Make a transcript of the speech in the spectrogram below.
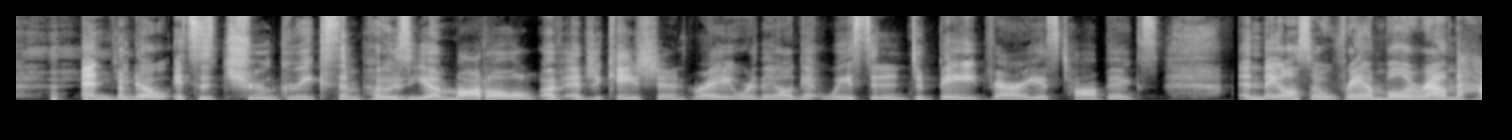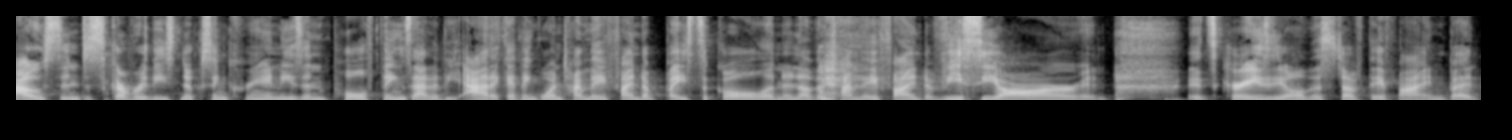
and, you know, it's a true Greek symposium model of education, right? Where they all get wasted and debate various topics. And they also ramble around the house and discover these nooks and crannies and pull things out of the attic. I think one time they find a bicycle and another time they find a VCR. And it's crazy all the stuff they find. But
